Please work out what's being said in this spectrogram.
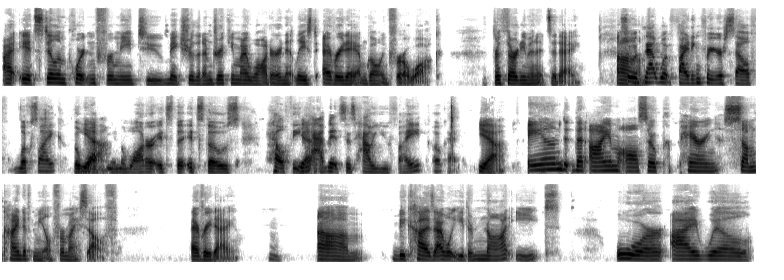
I, it's still important for me to make sure that I'm drinking my water and at least every day I'm going for a walk for 30 minutes a day. So is Um, that what fighting for yourself looks like the Yeah. walking in the water it's the it's those healthy Yeah. habits is how you fight okay Yeah. And that I am also preparing some kind of meal for myself every day. Hmm. Um, because I will either not eat or I will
